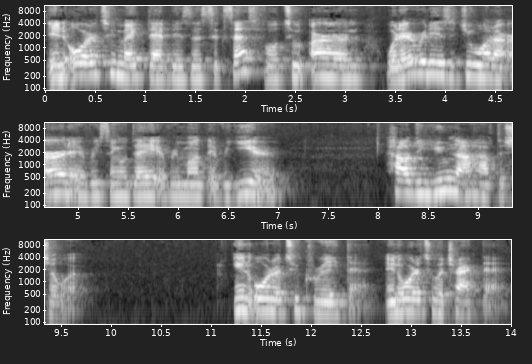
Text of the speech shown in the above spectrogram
in order to make that business successful, to earn whatever it is that you want to earn every single day, every month, every year, how do you now have to show up in order to create that, in order to attract that?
